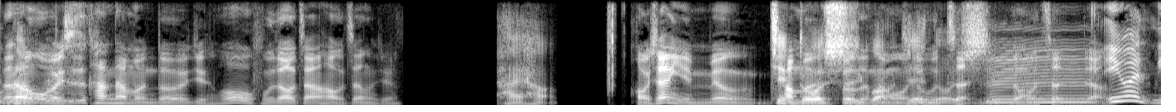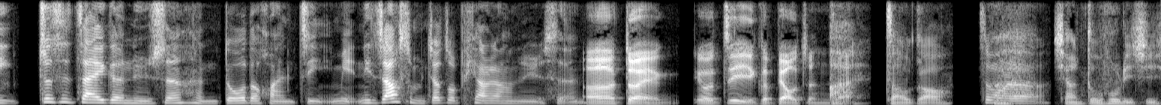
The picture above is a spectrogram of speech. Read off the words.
那我每次看他们都会觉得，哦，辅导长好正，就还好。好像也没有见多识广那么多正见多识那么正这样。嗯因为你就是在一个女生很多的环境里面，你知道什么叫做漂亮的女生？呃，对，有自己一个标准在。啊，糟糕，怎么了？想读护理系，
